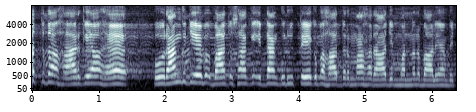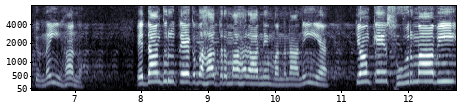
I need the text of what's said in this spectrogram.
ਅੱਤ ਦਾ ਹਾਰ ਗਿਆ ਹੈ ਔਰੰਗਜ਼ੇਬ ਬਾਦਸ਼ਾਹ ਕਿ ਇਦਾਂ ਗੁਰੂ ਤੇਗ ਬਹਾਦਰ ਮਹਾਰਾਜ ਮੰਨਣ ਵਾਲਿਆਂ ਵਿੱਚੋਂ ਨਹੀਂ ਹਨ। ਇਦਾਂ ਗੁਰੂ ਤੇਗ ਬਹਾਦਰ ਮਹਾਰਾਜ ਨੇ ਮੰਨਣਾ ਨਹੀਂ ਹੈ, ਕਿਉਂਕਿ ਸੂਰਮਾ ਵੀ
